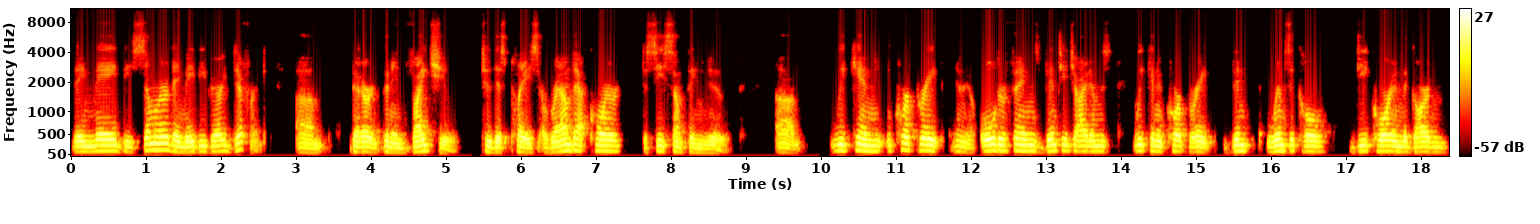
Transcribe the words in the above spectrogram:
they may be similar, they may be very different, um, that are going to invite you to this place around that corner to see something new. Um, we can incorporate you know, older things, vintage items. We can incorporate vin- whimsical decor in the garden,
